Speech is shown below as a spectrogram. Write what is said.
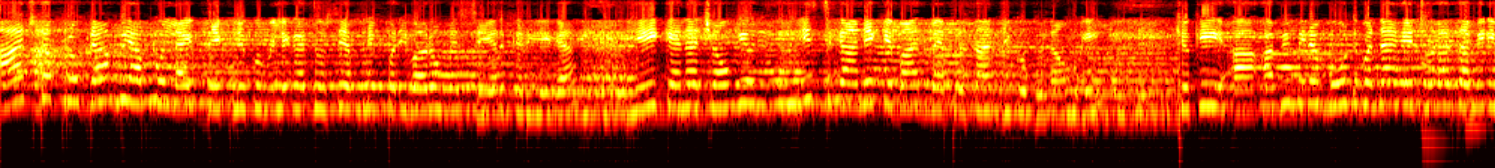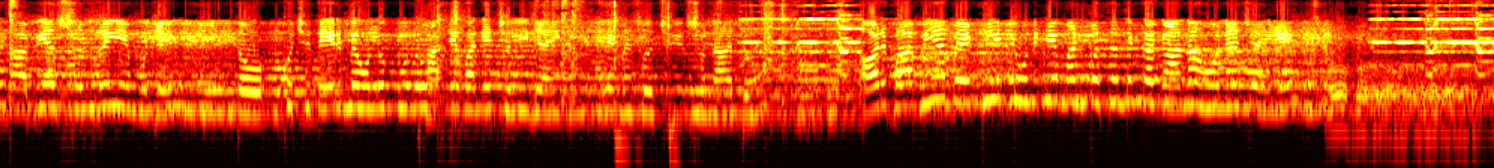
आज का प्रोग्राम भी आपको लाइव देखने को मिलेगा तो उसे अपने परिवारों में शेयर करिएगा। यही कहना चाहूँगी, और इस गाने के बाद मैं प्रशांत जी को बुलाऊँगी, क्योंकि अभी मेरा मूड बना है, थोड़ा सा मेरी भाभियाँ सुन रही हैं मुझे तो कुछ देर में वो लोग खाने वाने चली जाएँगी, इसलिए मैं सोच रही हूँ सुना दूँ। और भाभियाँ बैठी तो उनके मनपसंद का गाना होना चाहिए।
